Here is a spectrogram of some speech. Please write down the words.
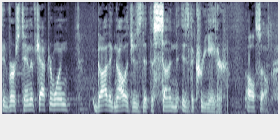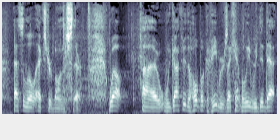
in verse 10 of chapter 1, God acknowledges that the Son is the creator also. That's a little extra bonus there. Well, uh, we got through the whole book of Hebrews. I can't believe we did that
